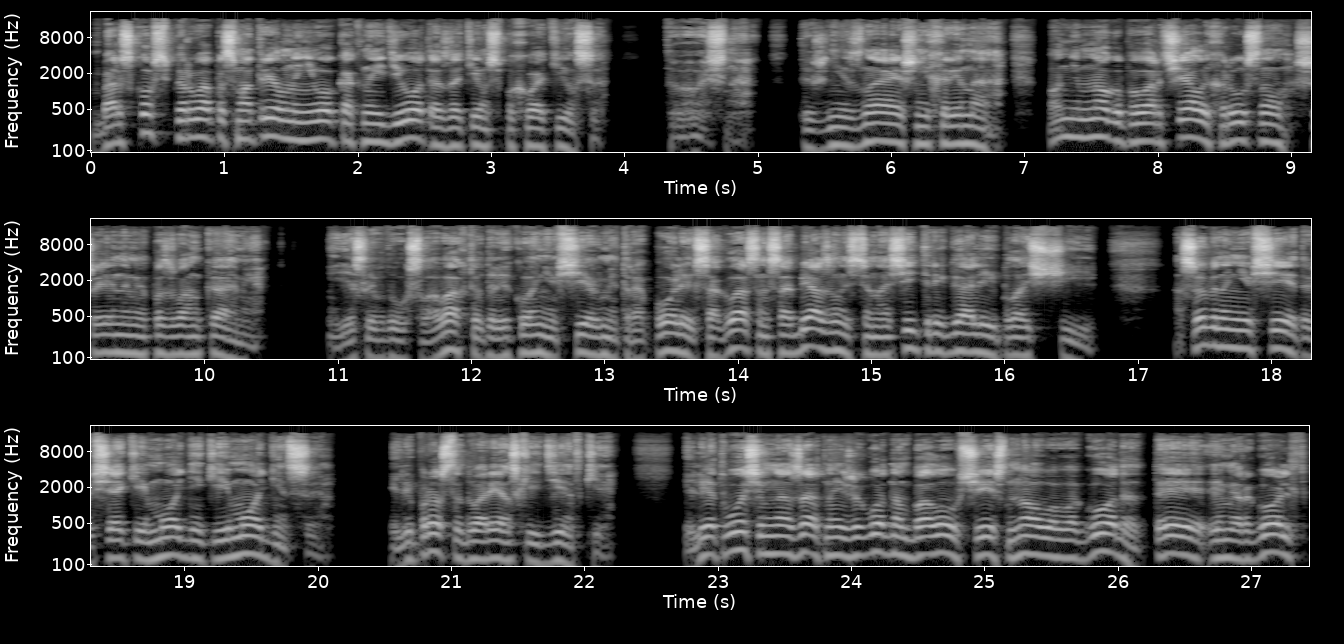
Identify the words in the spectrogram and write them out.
Борсков сперва посмотрел на него, как на идиота, а затем спохватился. Точно. Ты же не знаешь ни хрена. Он немного поворчал и хрустнул шейными позвонками. Если в двух словах, то далеко не все в метрополии согласны с обязанностью носить регалии и плащи. Особенно не все, это всякие модники и модницы. Или просто дворянские детки. И лет восемь назад на ежегодном балу в честь Нового года Тея Эмергольд,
